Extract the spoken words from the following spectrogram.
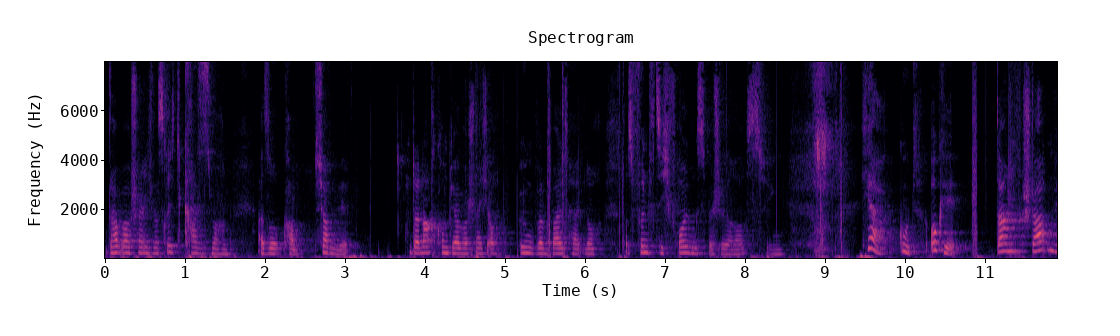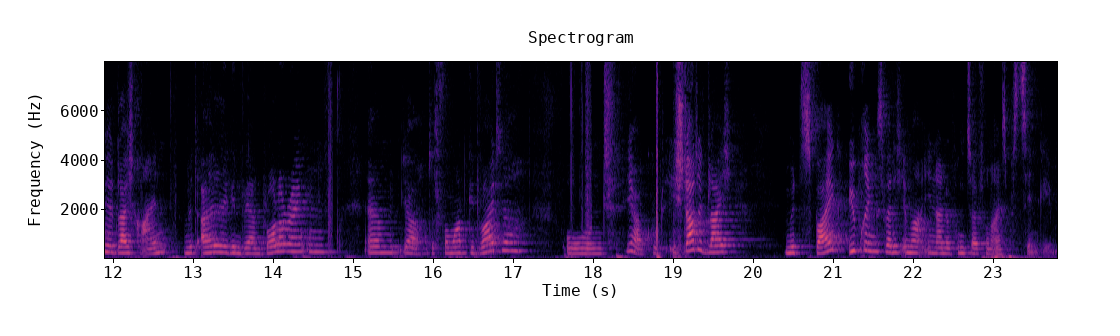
da wahrscheinlich was richtig krasses machen. Also komm, schaffen wir. Und danach kommt ja wahrscheinlich auch irgendwann bald halt noch das 50 Folgen Special raus. Deswegen. Ja, gut. Okay. Dann starten wir gleich rein mit allen legendären Brawler ranken. Ähm, ja, das Format geht weiter. Und ja, gut. Ich starte gleich mit Spike. Übrigens werde ich immer Ihnen eine Punktzahl von 1 bis 10 geben.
